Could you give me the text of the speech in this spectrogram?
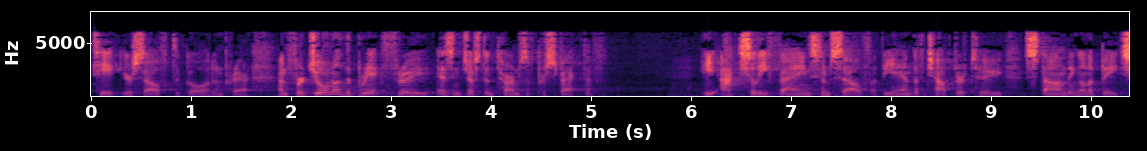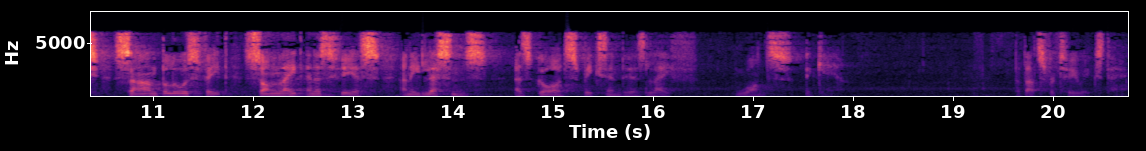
Take yourself to God in prayer. And for Jonah, the breakthrough isn't just in terms of perspective he actually finds himself at the end of chapter 2 standing on a beach, sand below his feet, sunlight in his face, and he listens as God speaks into his life once again. But that's for two weeks' time.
